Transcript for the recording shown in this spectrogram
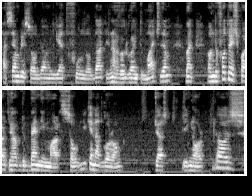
assembly so don't get fooled of that. You're never going to match them. But on the photo etch part you have the bending marks so you cannot go wrong. Just ignore those.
